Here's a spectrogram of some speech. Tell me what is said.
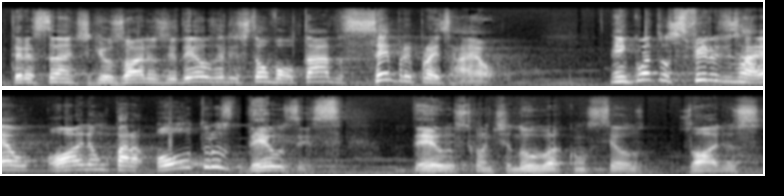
Interessante que os olhos de Deus eles estão voltados sempre para Israel. Enquanto os filhos de Israel olham para outros deuses, Deus continua com seus olhos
